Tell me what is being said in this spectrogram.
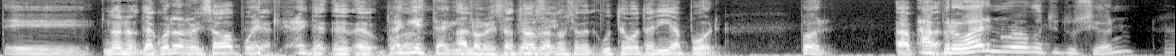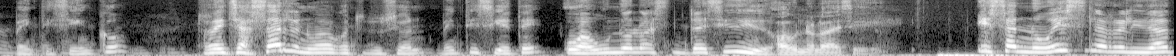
Eh, no, no, de acuerdo a lo revisado por. Aquí, está. Aquí a lo revisado la usted votaría por. Por. aprobar nueva constitución, 25. Rechazar la nueva constitución, 27. O aún no lo ha decidido. Aún no lo ha decidido. Esa no es la realidad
